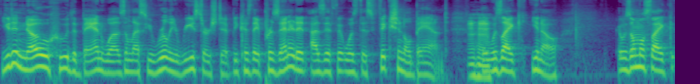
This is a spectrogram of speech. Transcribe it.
you didn't know who the band was unless you really researched it because they presented it as if it was this fictional band. Mm-hmm. It was like you know, it was almost like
